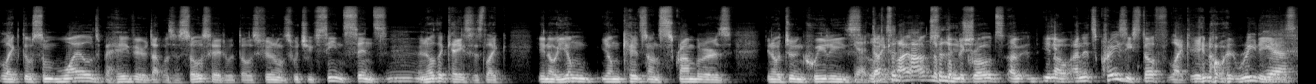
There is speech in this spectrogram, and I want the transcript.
like there was some wild behaviour that was associated with those funerals, which you've seen since Mm. in other cases, like you know, young young kids on scramblers, you know, doing wheelies, Yeah, like I- on the public roads, I you know, and it's crazy stuff. Like you know, it really Yeah. is.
